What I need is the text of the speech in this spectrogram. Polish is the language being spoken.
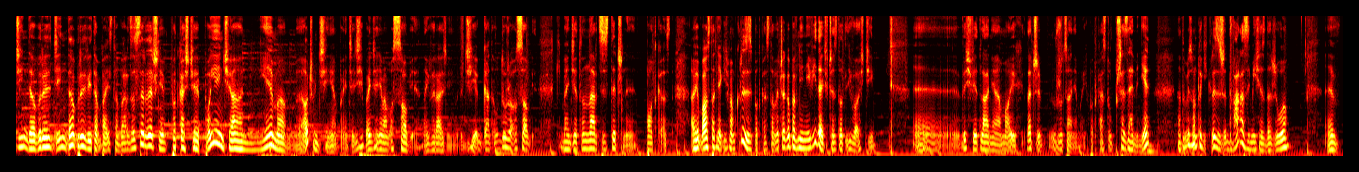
Dzień dobry, dzień dobry, witam Państwa bardzo serdecznie w podcaście Pojęcia nie mam. O czym dzisiaj nie mam pojęcia? Dzisiaj pojęcia nie mam o sobie, najwyraźniej. Będę dzisiaj gadał dużo o sobie. Jaki będzie to narcystyczny podcast. A chyba ostatnio jakiś mam kryzys podcastowy, czego pewnie nie widać w częstotliwości e, wyświetlania moich, znaczy wrzucania moich podcastów przeze mnie. Natomiast mam taki kryzys, że dwa razy mi się zdarzyło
